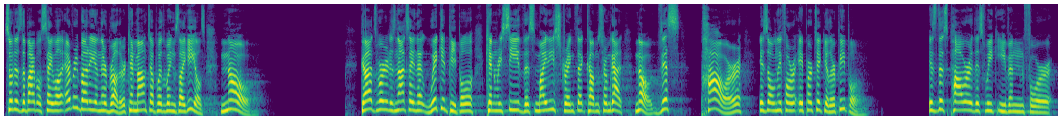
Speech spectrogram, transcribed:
So does the Bible say, well, everybody and their brother can mount up with wings like eagles? No. God's word is not saying that wicked people can receive this mighty strength that comes from God. No, this power is only for a particular people. Is this power this week even for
